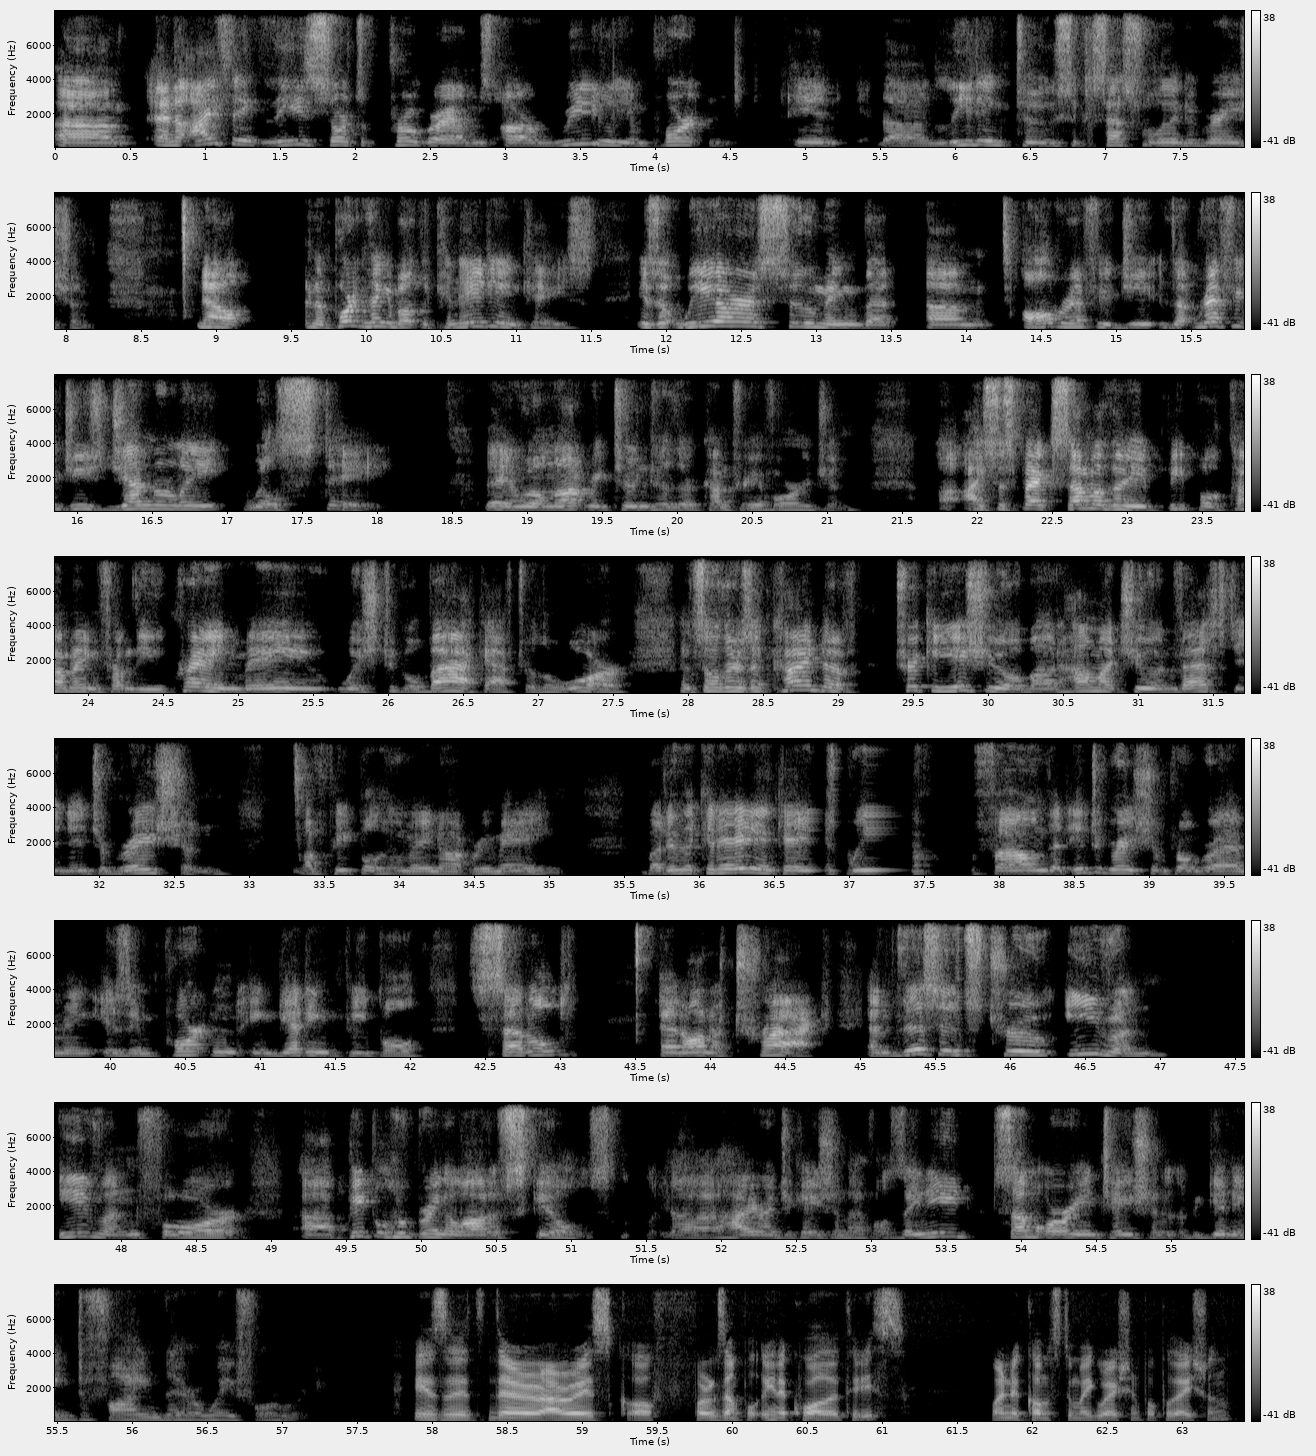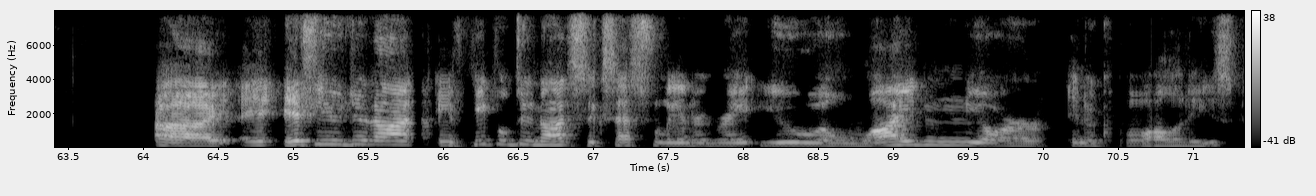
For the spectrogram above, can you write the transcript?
Um, and I think these sorts of programs are really important in uh, leading to successful integration. Now, an important thing about the Canadian case is that we are assuming that um, all refugees, that refugees generally will stay. They will not return to their country of origin. Uh, I suspect some of the people coming from the Ukraine may wish to go back after the war. And so there's a kind of tricky issue about how much you invest in integration of people who may not remain. But in the Canadian case, we found that integration programming is important in getting people settled and on a track. And this is true even, even for uh, people who bring a lot of skills, uh, higher education levels. They need some orientation at the beginning to find their way forward. Is it there a risk of, for example, inequalities when it comes to migration population? uh, if you do not, if people do not successfully integrate, you will widen your inequalities.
